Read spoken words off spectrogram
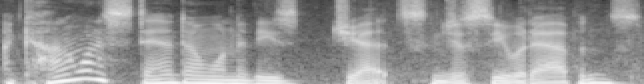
I kind of want to stand on one of these jets and just see what happens.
